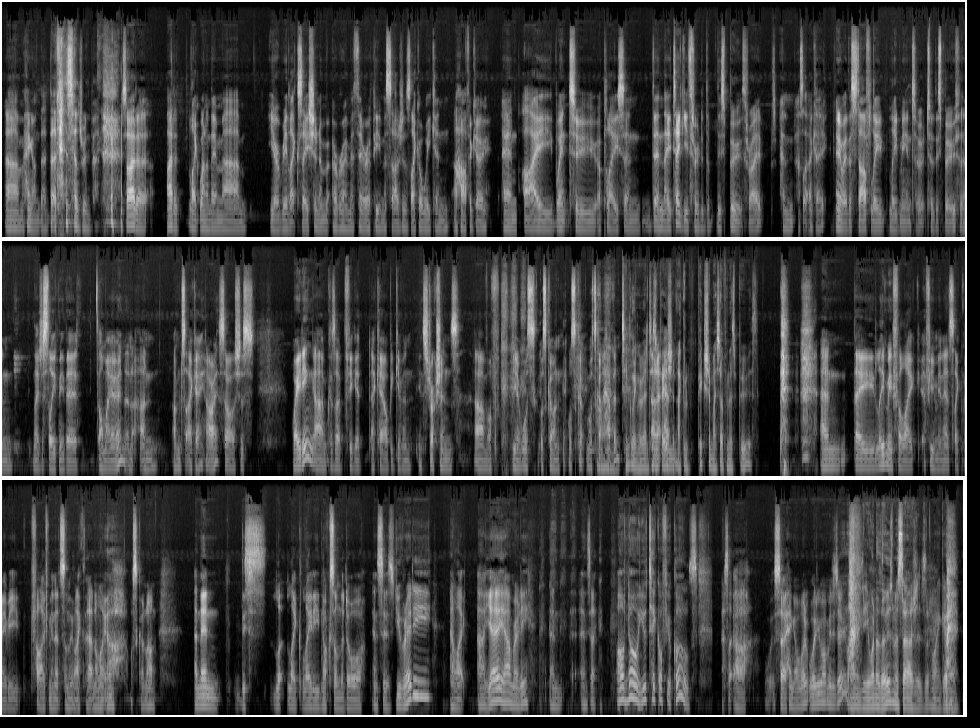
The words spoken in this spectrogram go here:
Um, hang on, that, that that sounds really bad. so I had a I had a like one of them um, you know relaxation aromatherapy massages like a week and a half ago. And I went to a place, and then they take you through to the, this booth, right? And I was like, okay. Anyway, the staff lead lead me into to this booth, and they just leave me there on my own, and, and I'm just like, okay, all right. So I was just waiting because I figured, okay, I'll be given instructions um, of you know what's what's going what's go, what's going Oh, to man, happen. tingling with anticipation. and- I can picture myself in this booth. And they leave me for like a few minutes, like maybe five minutes, something like that. And I'm like, oh, what's going on? And then this like lady knocks on the door and says, "You ready?" And I'm like, uh, "Yeah, yeah, I'm ready." And and it's like, "Oh no, you take off your clothes." I was like, "Ah." so hang on, what, what do you want me to do? And you're one of those massages. Oh my god!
